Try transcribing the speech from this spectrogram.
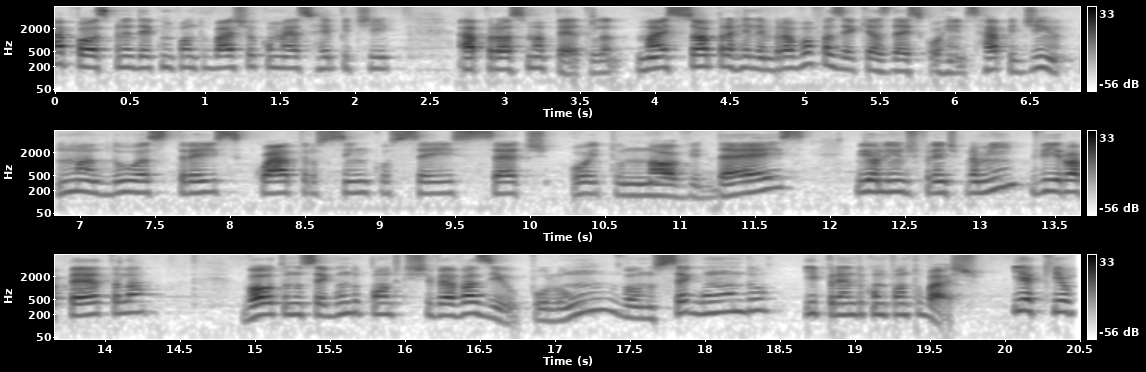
Após prender com ponto baixo, eu começo a repetir a próxima pétala. Mas só para relembrar, vou fazer aqui as 10 correntes rapidinho. 1, 2, 3, 4, 5, 6, 7, 8, 9, 10 miolinho de frente para mim, viro a pétala, volto no segundo ponto que estiver vazio, pulo um, vou no segundo e prendo com ponto baixo. E aqui eu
